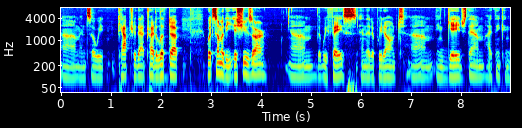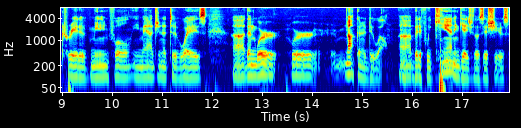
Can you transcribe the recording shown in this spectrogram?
um, and so we capture that try to lift up what some of the issues are um, that we face, and that if we don't um, engage them, I think in creative, meaningful, imaginative ways, uh, then we're we're not going to do well. Uh, mm-hmm. but if we can engage those issues,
